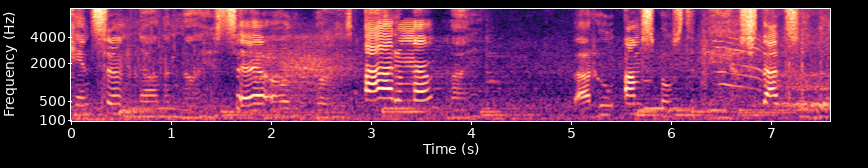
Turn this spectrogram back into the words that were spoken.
can't turn down the noise. Say all the words out of my mind about who I'm supposed to be. I start to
